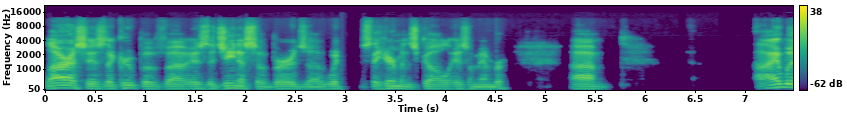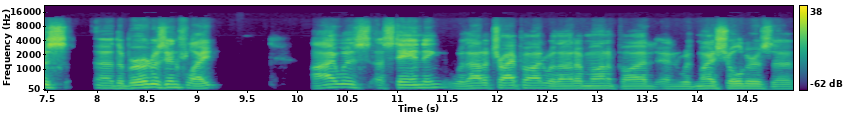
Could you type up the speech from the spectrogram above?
Larus is the group of, uh, is the genus of birds of which the Heermann's gull is a member. Um, I was, uh, the bird was in flight. I was uh, standing without a tripod, without a monopod, and with my shoulders uh,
